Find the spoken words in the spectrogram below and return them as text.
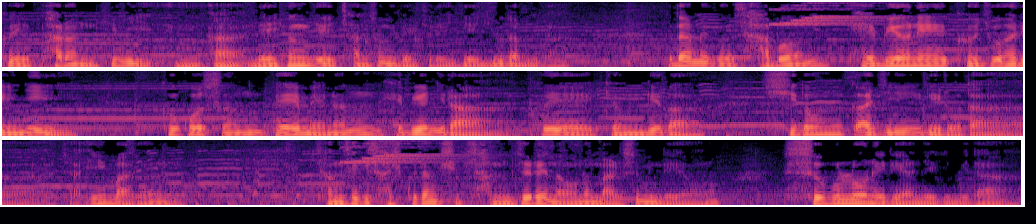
그의 팔은 힘이 아, 내 형제의 찬송이 될지라 이게 유다입니다. 그 다음에 그 4번 해변에 거주하리니 그곳은 배 매는 해변이라 그의 경계가 시돈까지 리로다. 자, 이 말은 창세기 49장 13절에 나오는 말씀인데요. 스불론에 대한 얘기입니다.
